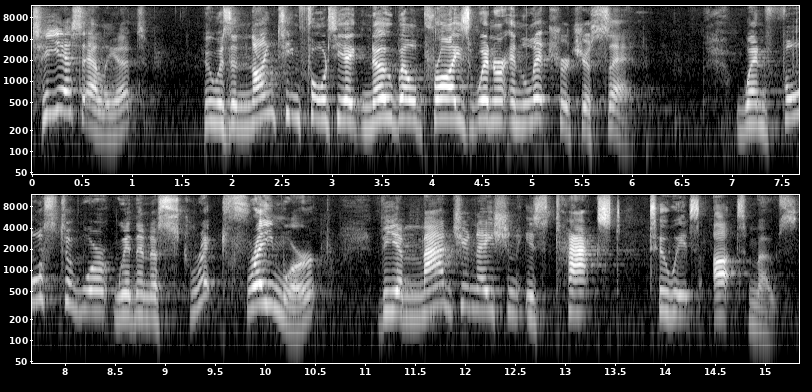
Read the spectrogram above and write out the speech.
T.S. Eliot, who was a 1948 Nobel Prize winner in literature, said, when forced to work within a strict framework, the imagination is taxed to its utmost.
